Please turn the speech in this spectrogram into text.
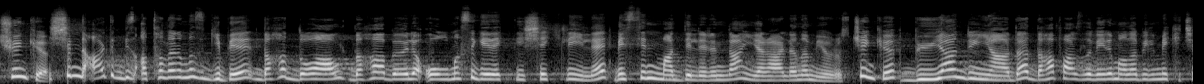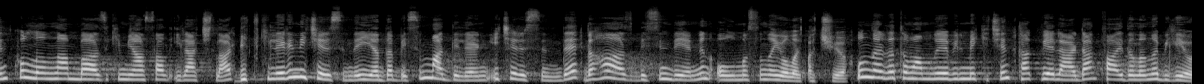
çünkü şimdi artık biz atalarımız gibi daha doğal, daha böyle olması gerektiği şekliyle besin maddelerinden yararlanamıyoruz. Çünkü büyüyen dünyada daha fazla verim alabilmek için kullanılan bazı kimyasal ilaçlar bitkilerin içerisinde ya da besin maddelerinin içerisinde daha az besin değerinin olmasına yol açıyor. Bunları da tamamlayabilmek için takviyelerden faydalanabiliyoruz.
